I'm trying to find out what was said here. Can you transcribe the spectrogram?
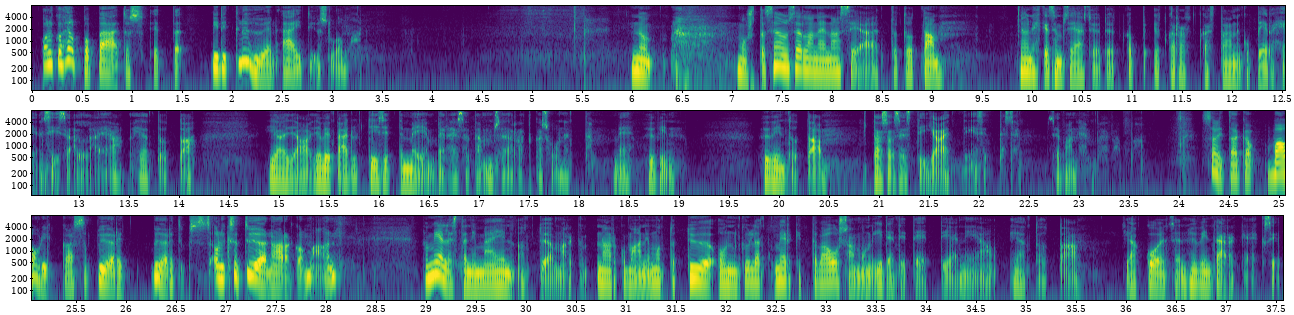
oliko helppo päätös, että pidit lyhyen äitiysloman? No musta se on sellainen asia, että tota, ne on ehkä sellaisia asioita, jotka, jotka ratkaistaan niin perheen sisällä ja, ja, tota, ja, ja, ja me päädyttiin sitten meidän perheessä tämmöiseen ratkaisuun, että me hyvin, hyvin tota, tasaisesti jaettiin sitten se, se vanhempainvapaa. Sä olit aika vauhdikkaassa pyörit, pyörityksessä. Oliko se työnarkomaani? No mielestäni mä en ole työnarkomaani, mutta työ on kyllä merkittävä osa mun identiteettiäni ja, ja, tota, ja koen sen hyvin tärkeäksi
